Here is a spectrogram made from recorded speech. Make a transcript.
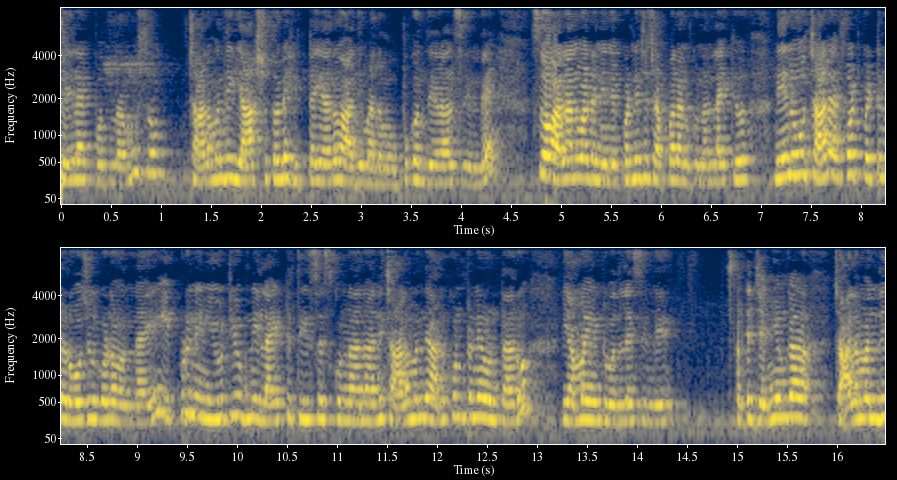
చేయలేకపోతున్నాము. సో చాలా మంది యాషతోనే హిట్ అయ్యారు. అది మనం ఒప్పుకొని తీరాల్సిందే. సో అదనమాట నేను ఎప్పటి నుంచో చెప్పాలనుకున్నాను. లైక్ నేను చాలా ఎఫర్ట్ పెట్టిన రోజులు కూడా ఉన్నాయి. ఇప్పుడు నేను యూట్యూబ్ని లైట్ తీసేసుకున్నాను అని చాలా మంది అనుకుంటూనే ఉంటారు. ఈ అమ్మాయి ఏంటి వదిలేసింది? అంటే జెన్యున్గా చాలామంది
